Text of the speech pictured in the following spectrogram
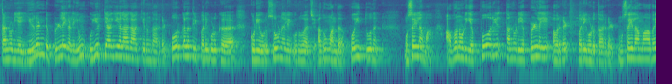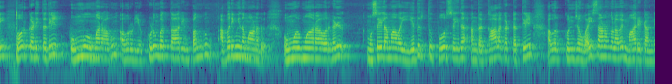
தன்னுடைய இரண்டு பிள்ளைகளையும் உயிர் தியாகிகளாக ஆக்கியிருந்தார்கள். போர்க்களத்தில் பறிகொடுக்கக்கூடிய ஒரு சூழ்நிலை உருவாச்சு. அதுவும் அந்த பொய் தூதன் முசைலமா. அவனுடைய போரில் தன்னுடைய பிள்ளையை அவர்கள் பறிகொடுத்தார்கள். முசைலமாவை தோற்கடித்ததில் உம்மு உமராவும் அவருடைய குடும்பத்தாரின் பங்கும் அபரிமிதமானது. உம்மு உமரா அவர்கள் முசைலமாவை எதிர்த்து போர் செய்த அந்த காலகட்டத்தில் அவர் கொஞ்சம் வயசானவங்களாகவே மாறிட்டாங்க.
